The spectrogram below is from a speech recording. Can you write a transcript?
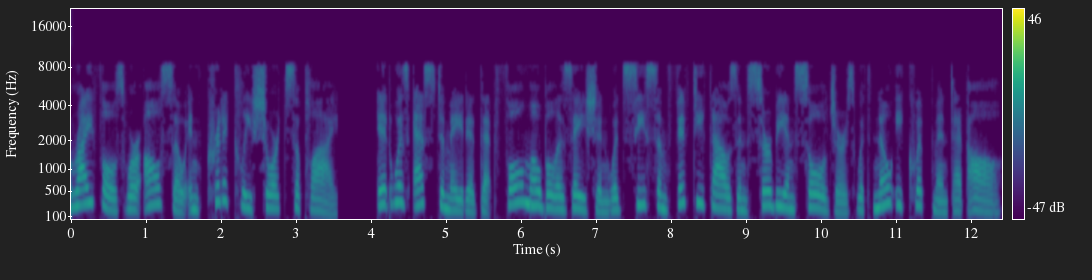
Rifles were also in critically short supply. It was estimated that full mobilization would see some 50,000 Serbian soldiers with no equipment at all.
